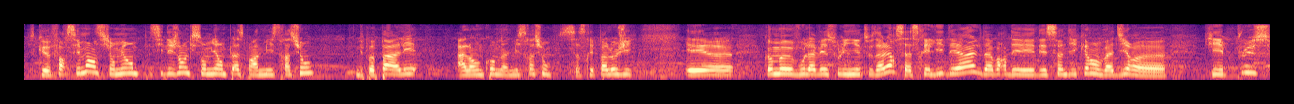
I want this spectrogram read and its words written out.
Parce que forcément, si, on met si des gens qui sont mis en place par l'administration ne peuvent pas aller à l'encontre de l'administration, ça serait pas logique. Et comme vous l'avez souligné tout à l'heure, ça serait l'idéal d'avoir des, syndicats, on va dire, qui aient plus,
